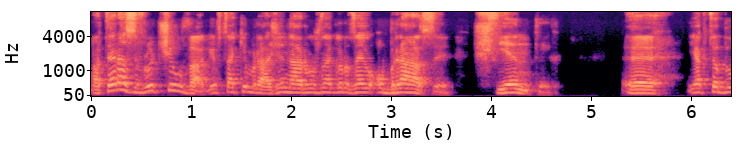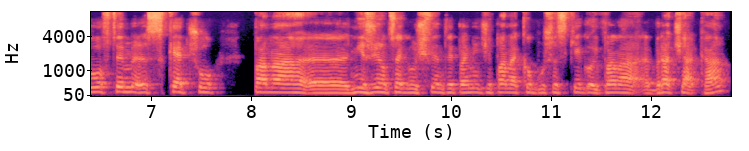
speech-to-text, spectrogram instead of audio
A teraz zwróćcie uwagę w takim razie na różnego rodzaju obrazy świętych. E, jak to było w tym sketchu pana e, nieżyjącego świętej pamięci, pana Kobuszewskiego i pana Braciaka.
